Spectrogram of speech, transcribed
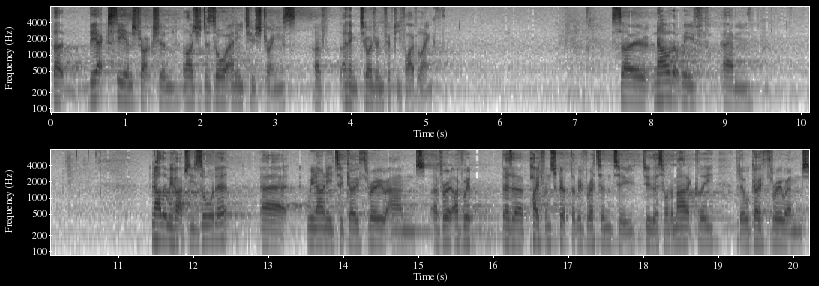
that the XC instruction allows you to XOR any two strings of, I think, 255 length. So now that we've, um, now that we've actually XORed it, uh, we now need to go through and I've, I've, there's a Python script that we've written to do this automatically, but it will go through and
